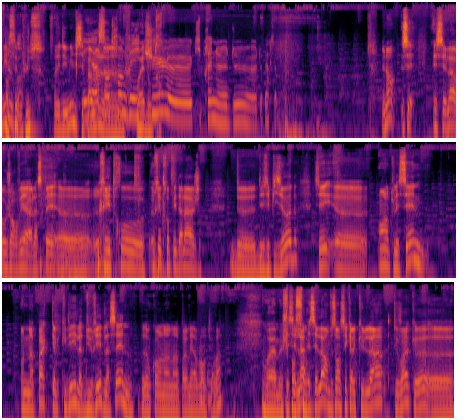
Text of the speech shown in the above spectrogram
2000. pensais quoi. plus. Dans les 2000, Et c'est il pas y a mal. 130 euh. Ouais, donc véhicules euh, qui prennent euh, deux, deux personnes. Mais non, c'est et c'est là où j'en reviens à l'aspect euh, rétro rétro pédalage de des épisodes. C'est euh, entre les scènes, on n'a pas calculé la durée de la scène. Donc on en a parlé avant, tu vois. Ouais, mais je Et c'est pense là, que- et c'est là, en faisant ces calculs-là, tu vois que euh,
